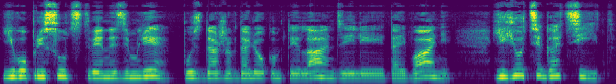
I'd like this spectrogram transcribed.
его присутствие на земле, пусть даже в далеком Таиланде или Тайване, ее тяготит,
